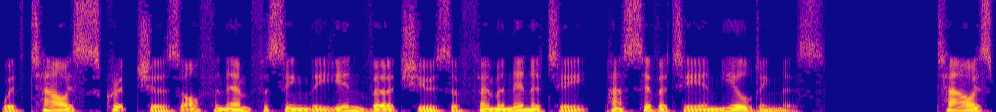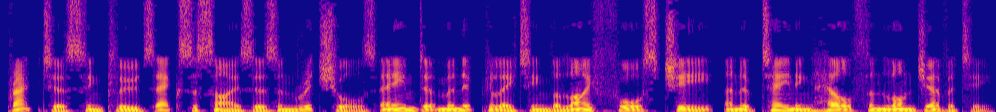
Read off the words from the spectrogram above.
with Taoist scriptures often emphasizing the yin virtues of femininity, passivity and yieldingness. Taoist practice includes exercises and rituals aimed at manipulating the life force qi, and obtaining health and longevity.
